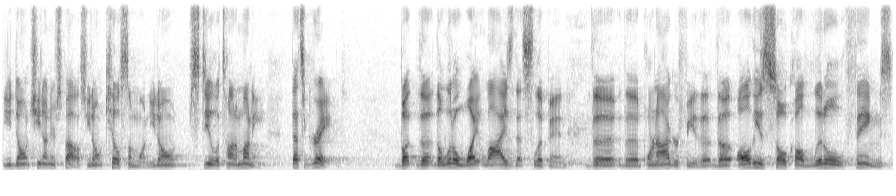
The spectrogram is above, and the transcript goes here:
you don't cheat on your spouse, you don't kill someone, you don't steal a ton of money. That's great. But the, the little white lies that slip in, the, the pornography, the, the, all these so called little things,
